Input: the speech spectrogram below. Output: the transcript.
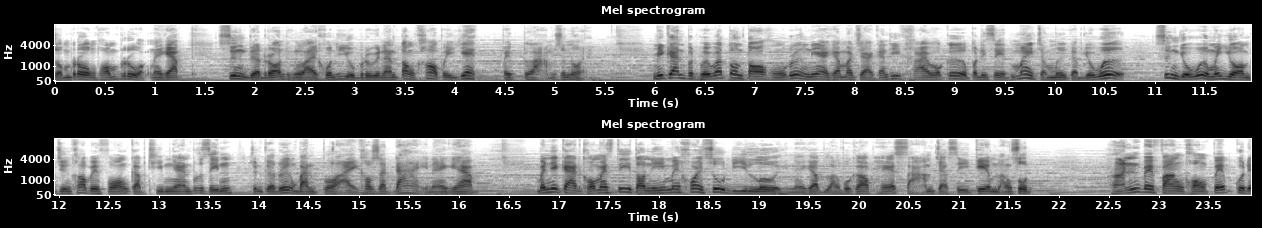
สมโรงพร้อมบวกนะครับ ซึ่งเดือดร้อนถึงหลายคนที่อยู่บริเวณนั้นต้องเข้าไปแยกไปปรามซะหน่อย มีการเปิดเผยว่าต้นตอของเรื่องนี้ครับมาจากการที่คายวอลเกอร์ปฏิเสธไม่จับมือกับโยเวอร์ ซึ่งโยเวอร์ไม่ยอมจึงเข้าไปฟ้องกับทีมงานผู้ตัดสิน จนเกิดเรื่องบานปลายเข้าซะได้นะครับบรรยากาศของแมนซิตี้ตอนนี้ไม่ค่อยสู้ดีเลยนะครับหลังพวกเขาแพ้ 3 จาก 4 เกมหลังสุด หันไปฟังของเป๊ปกูเด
